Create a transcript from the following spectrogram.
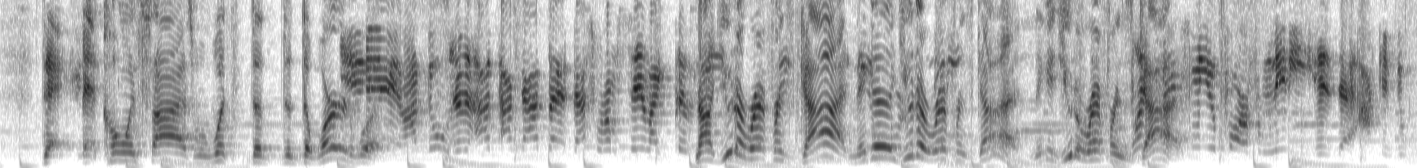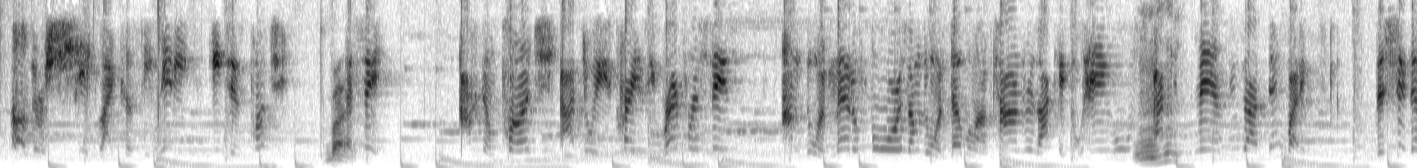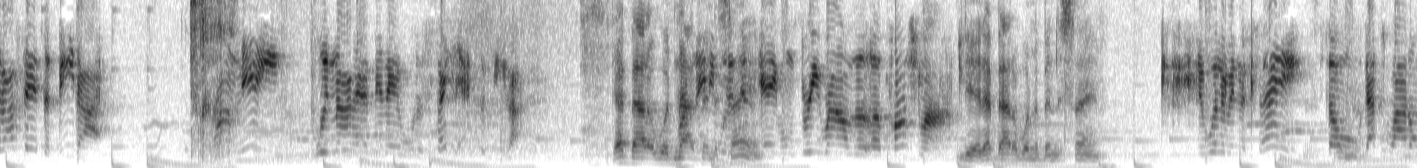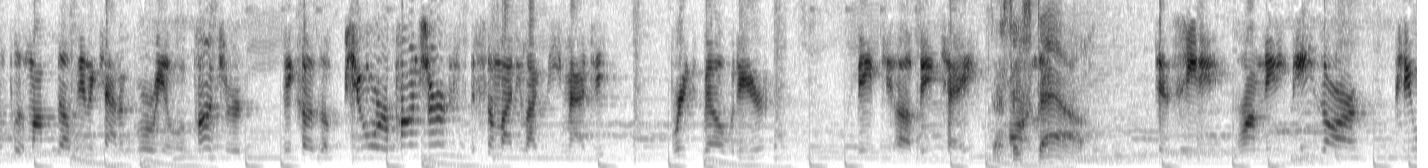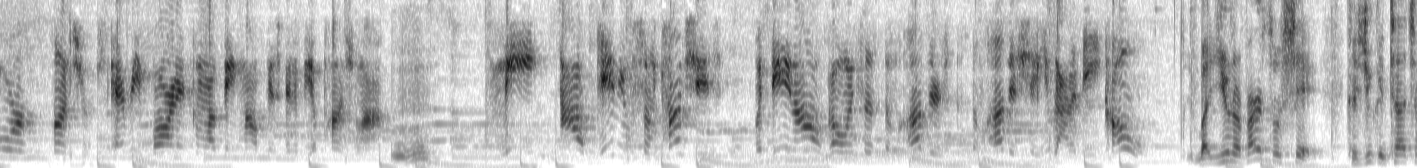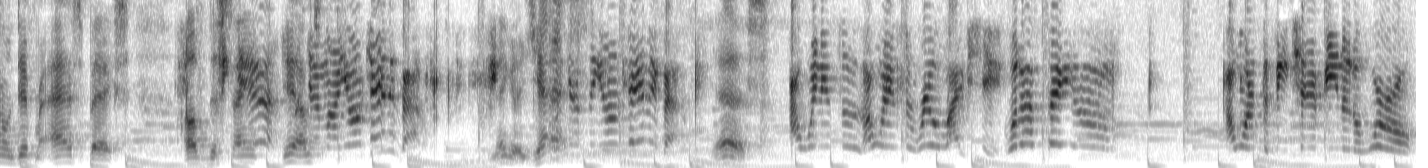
that that coincides with what the the, the word was Yeah. I do, and I, I got that. That's what I'm saying. Like, Now you the reference God, nigga. You the reference God, nigga. You the reference What God. sets me apart from Nitty is that I can do other shit. Like, cause see, Nitty, he just punches. Right. That's it. I can punch. I do these crazy references. I'm doing metaphors. I'm doing double entendres. I can do angles. I Mm-hmm. can, man, you gotta think about it. The shit that I said to B Dot, Rum Nitty would not have been able to say that to B Dot. That battle would not have been the same. gave him three rounds of, of punchline. Yeah, that battle wouldn't have been the same. it wouldn't have been the same. So that's why I don't put myself in the category of a puncher because a pure puncher is somebody like B Magic, Brick Belvedere, Big uh, Big K, That's their style. Conceited, Rum Nitty. These are pure punchers. Every bar that come out their mouth is going to be a punchline. Mm-hmm. Me, I'll give you some punches, but then I'll go into some other some other shit you got to decode. But universal shit, cause you can touch on different aspects of the same. Yeah, I'm, look at my Young Cannon battle. nigga. Yes, the Young Cannon battle. yes. I went into I went into real life shit. What I say? Um, I wanted to be champion of the world,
